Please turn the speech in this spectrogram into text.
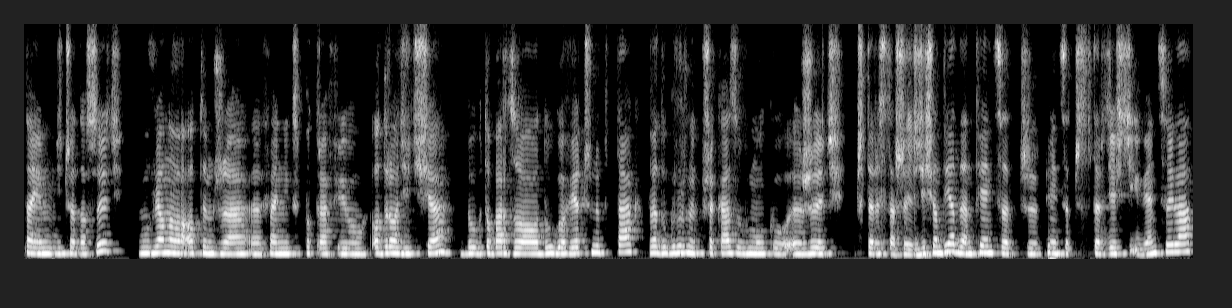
tajemnicze dosyć. Mówiono o tym, że Feniks potrafił odrodzić się. Był to bardzo długowieczny ptak. Według różnych przekazów mógł żyć 461, 500 czy 540 i więcej lat.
